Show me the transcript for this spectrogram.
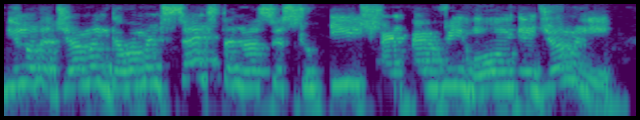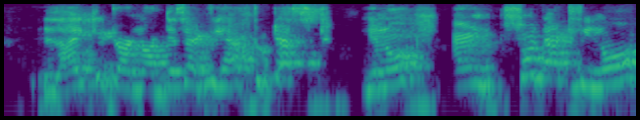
you know, the German government sent the nurses to each and every home in Germany. Like it or not, they said we have to test you know, and so that we know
